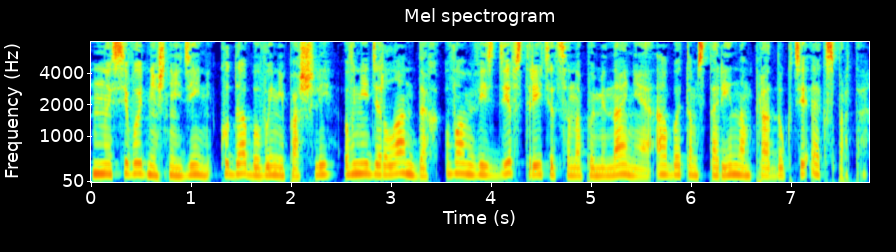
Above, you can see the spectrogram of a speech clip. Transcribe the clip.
На сегодняшний день, куда бы вы ни пошли, в Нидерландах вам везде встретится напоминание об этом старинном продукте экспорта.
